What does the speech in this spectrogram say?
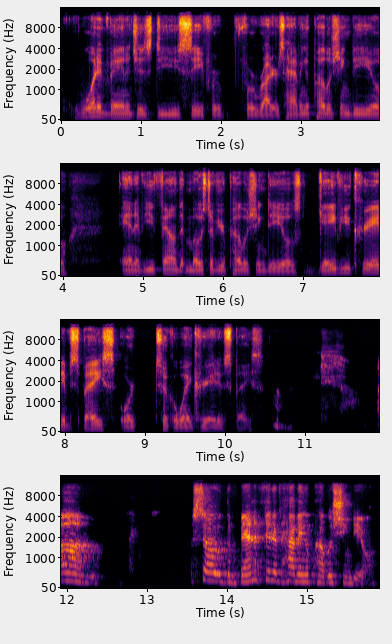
What advantages do you see for, for writers having a publishing deal? And have you found that most of your publishing deals gave you creative space or took away creative space? Um, so the benefit of having a publishing deal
